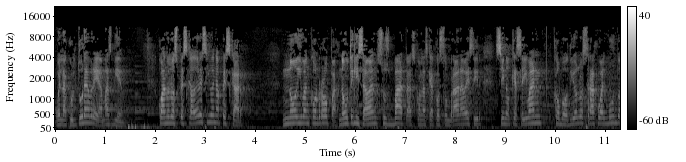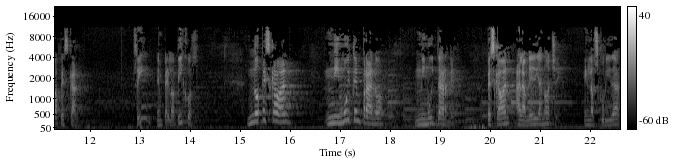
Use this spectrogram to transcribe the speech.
o en la cultura hebrea más bien, cuando los pescadores iban a pescar, no iban con ropa, no utilizaban sus batas con las que acostumbraban a vestir, sino que se iban como Dios los trajo al mundo a pescar. ¿Sí? En peloticos. No pescaban ni muy temprano ni muy tarde. Pescaban a la medianoche, en la oscuridad.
